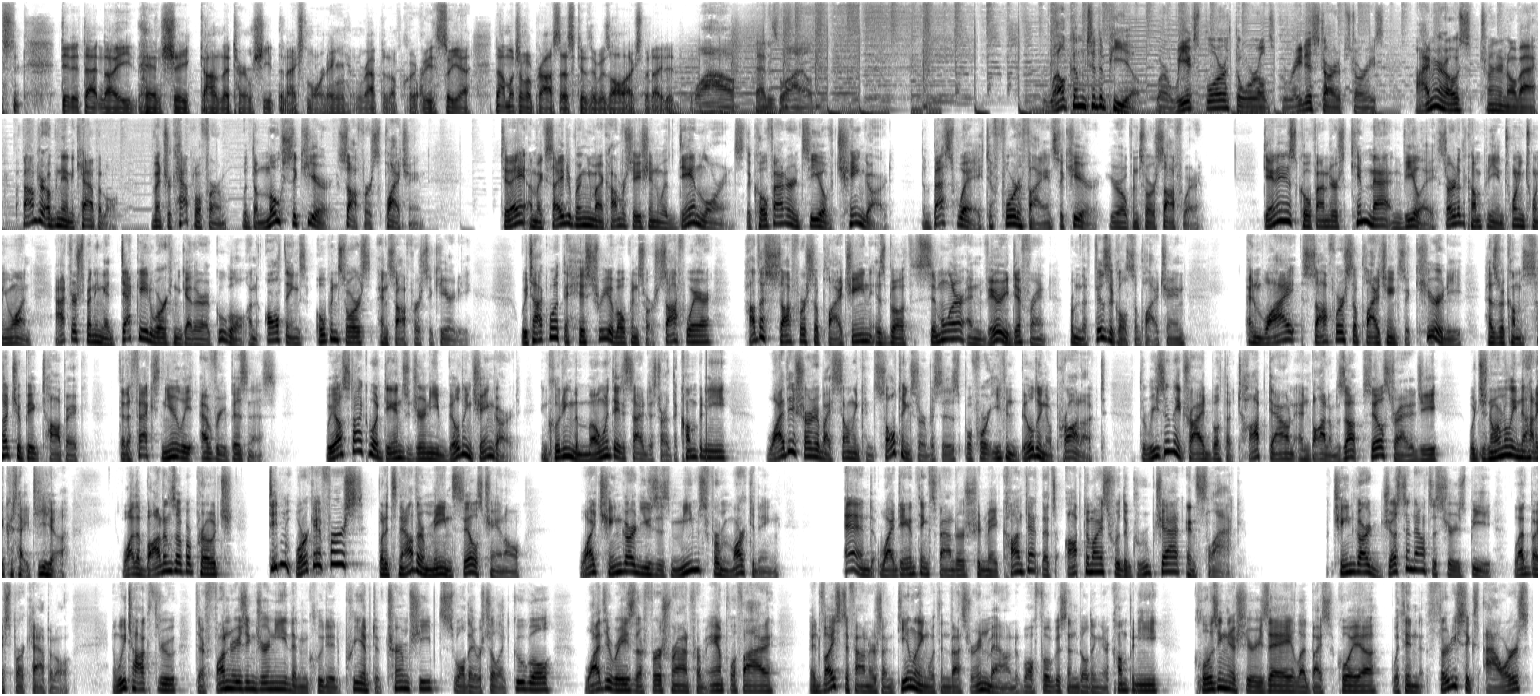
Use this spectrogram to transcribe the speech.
did it that night, handshake on the term sheet the next morning, and wrapped it up quickly. So yeah, not much of a process because it was all expedited. Wow, that is wild. Welcome to the Peel, where we explore the world's greatest startup stories I'm your host, Turner Novak, founder of Banana Capital, a venture capital firm with the most secure software supply chain. Today, I'm excited to bring you my conversation with Dan Lorenc, the co founder and CEO of ChainGuard, the best way to fortify and secure your open source software. Dan and his co founders, Kim, Matt, and Ville, started the company in 2021 after spending a decade working together at Google on all things open source and software security. We talk about the history of open source software, how the software supply chain is both similar and very different from the physical supply chain, and why software supply chain security has become such a big topic that affects nearly every business. We also talk about Dan's journey building ChainGuard, including the moment they decided to start the company, why they started by selling consulting services before even building a product, the reason they tried both a top down and bottoms up sales strategy, which is normally not a good idea, why the bottoms up approach didn't work at first, but it's now their main sales channel, why ChainGuard uses memes for marketing, and why Dan thinks founders should make content that's optimized for the group chat and Slack. ChainGuard just announced a Series B led by Spark Capital, and we talked through their fundraising journey that included preemptive term sheets while they were still at Google, why they raised their first round from Amplify, advice to founders on dealing with investor inbound while focused on building their company, closing their Series A led by Sequoia within 36 hours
